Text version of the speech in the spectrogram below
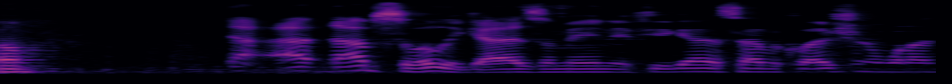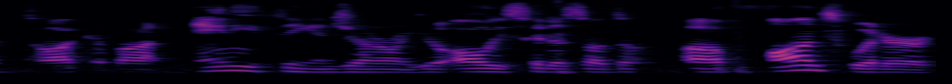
Yeah, absolutely, guys. I mean, if you guys have a question or want to talk about anything in general, you can always hit us up on Twitter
